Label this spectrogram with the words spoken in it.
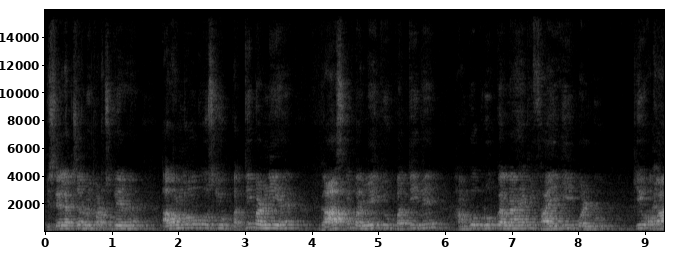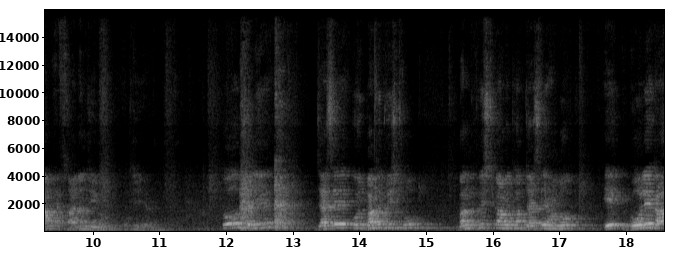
पिछले लेक्चर में पढ़ चुके हैं। अब हम लोगों को उसकी उत्पत्ति पढ़नी है। घास के प्रमेय की उत्पत्ति में हमको प्रूव करना है कि phi equal to Q upon epsilon zero होती है। तो चलिए, जैसे कोई बंद पृष्ठ हो बंद पृष्ठ का मतलब जैसे हम लोग एक गोले का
